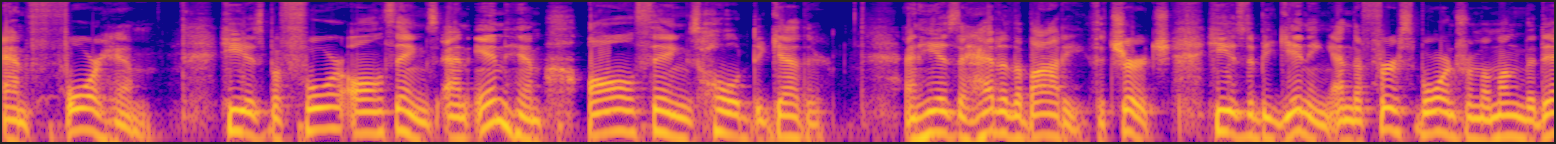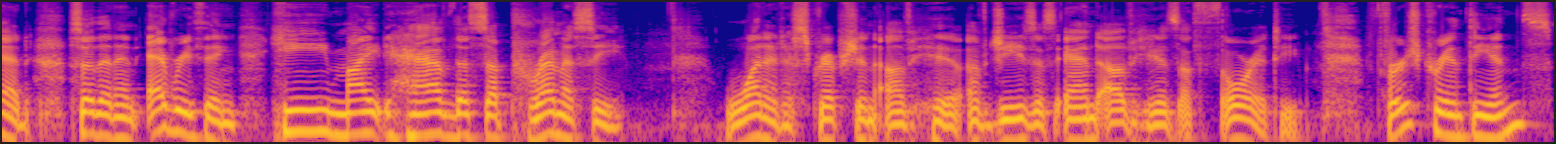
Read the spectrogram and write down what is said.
and for him. He is before all things, and in him all things hold together. And he is the head of the body, the church. He is the beginning and the firstborn from among the dead, so that in everything he might have the supremacy. What a description of his, of Jesus and of his authority. 1 Corinthians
